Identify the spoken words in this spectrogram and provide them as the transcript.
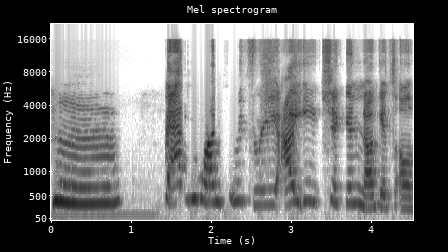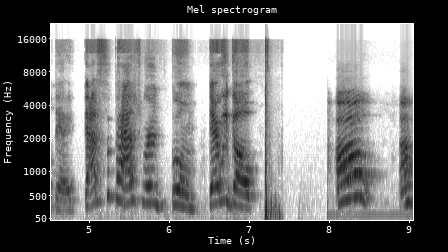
Hmm. One two three. I eat chicken nuggets all day. That's the password. Boom. There we go. Oh, uh,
